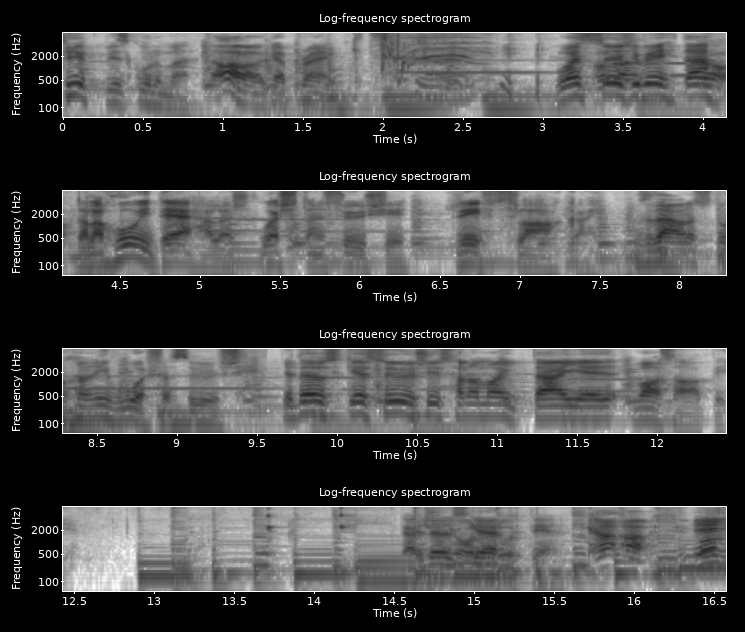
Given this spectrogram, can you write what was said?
Typiskt kulma. Aika pranked. What's sushi pihtä? Täällä on hui tehäläs western sushi riftslaakai. No se täällä on niin huossa sushi. Ja tietysti sushi sanomaan tää ei wasabi. Tärkeä olutien. Ei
